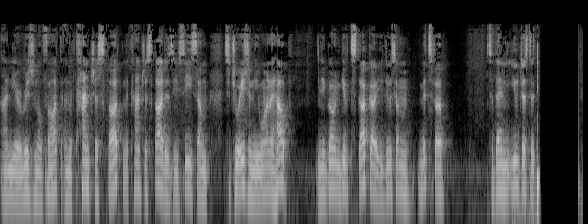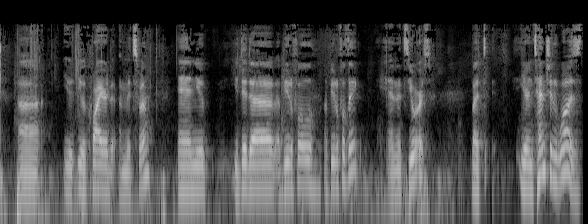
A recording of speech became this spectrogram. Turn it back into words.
on your original thought and the conscious thought. And the conscious thought is you see some situation you want to help, and you go and give tzedakah, you do some mitzvah. So then you just uh, you you acquired a mitzvah, and you you did a, a beautiful a beautiful thing, and it's yours. But your intention was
